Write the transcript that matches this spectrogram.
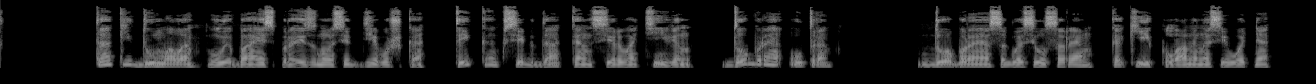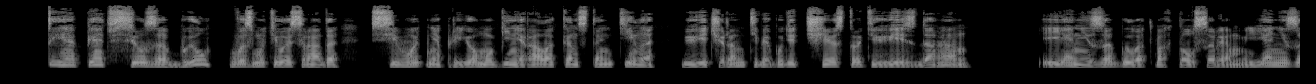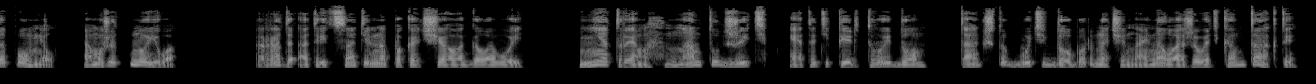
«Так и думала», – улыбаясь, произносит девушка. «Ты, как всегда, консервативен. Доброе утро!» «Доброе», – согласился Рэм. «Какие планы на сегодня?» «Ты опять все забыл?» – возмутилась Рада. «Сегодня прием у генерала Константина. Вечером тебя будет чествовать весь Даран». «Я не забыл», – отмахнулся Рэм. «Я не запомнил. А может, ну его?» Рада отрицательно покачала головой. «Нет, Рэм, нам тут жить. Это теперь твой дом» так что будь добр, начинай налаживать контакты».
